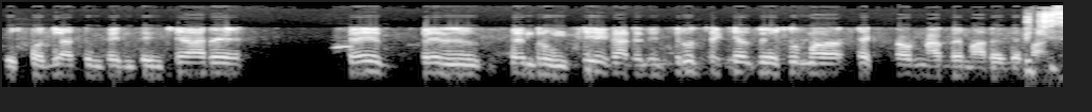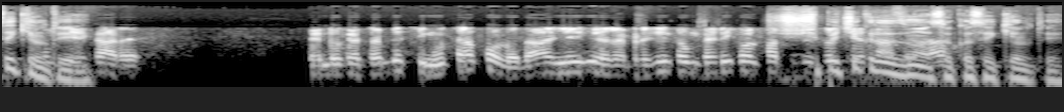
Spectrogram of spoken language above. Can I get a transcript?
custodiați în penitenciare, pe, pe, pentru un fiecare deținut se cheltuie o sumă extraordinar de mare de Pe bani. ce se cheltuie? În Fiecare, pentru că trebuie ținuți acolo, da? Ei reprezintă un pericol față de Și pe ce societate, credeți dumneavoastră da? că se cheltuie?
